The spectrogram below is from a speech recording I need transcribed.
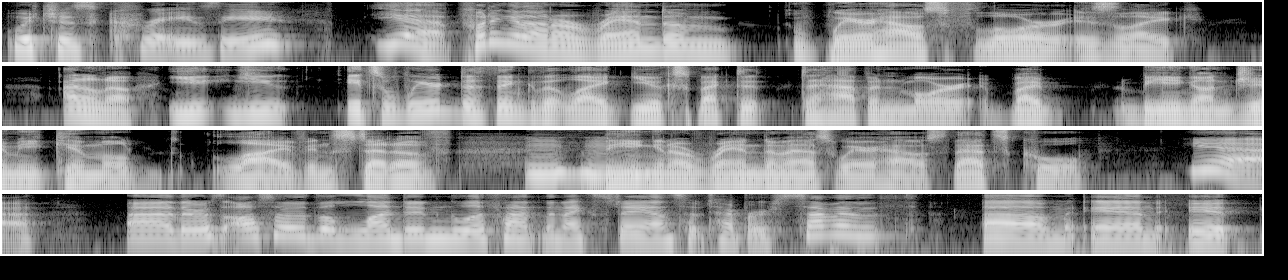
which is crazy. Yeah, putting it on a random warehouse floor is like I don't know. You you it's weird to think that like you expect it to happen more by being on Jimmy Kimmel live instead of mm-hmm. being in a random ass warehouse. That's cool. Yeah. Uh, there was also the London glyph hunt the next day on September 7th. Um, and it,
